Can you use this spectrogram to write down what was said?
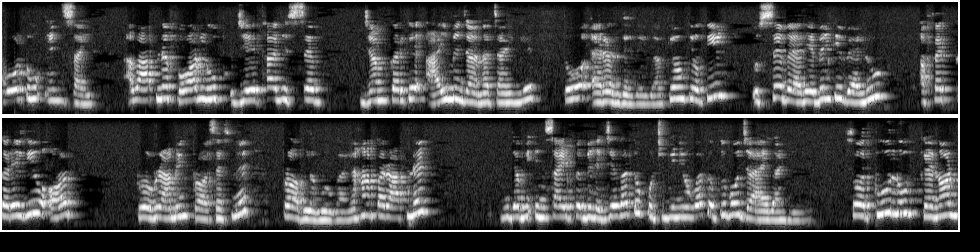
गो टू इन साइड अब आपने फॉर लूप जे था जिससे जंप करके आई में जाना चाहेंगे तो वो एरर दे देगा। क्यों? क्योंकि उससे वेरिएबल की वैल्यू अफेक्ट करेगी और प्रोग्रामिंग प्रोसेस में प्रॉब्लम होगा। यहाँ पर आपने जब इनसाइड पे भेजिएगा तो कुछ भी नहीं होगा, क्योंकि वो जाएगा ही so two loop can not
